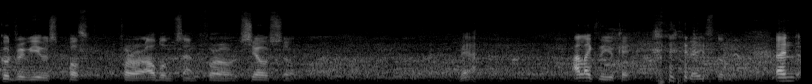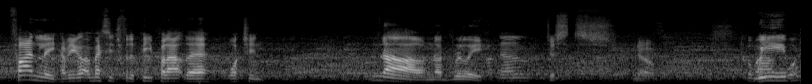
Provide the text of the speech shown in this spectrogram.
good reviews both for our albums and for our shows. So yeah, I like the UK. Great stuff. And finally, have you got a message for the people out there watching? no, not really. No. Just no. Come We out, watch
